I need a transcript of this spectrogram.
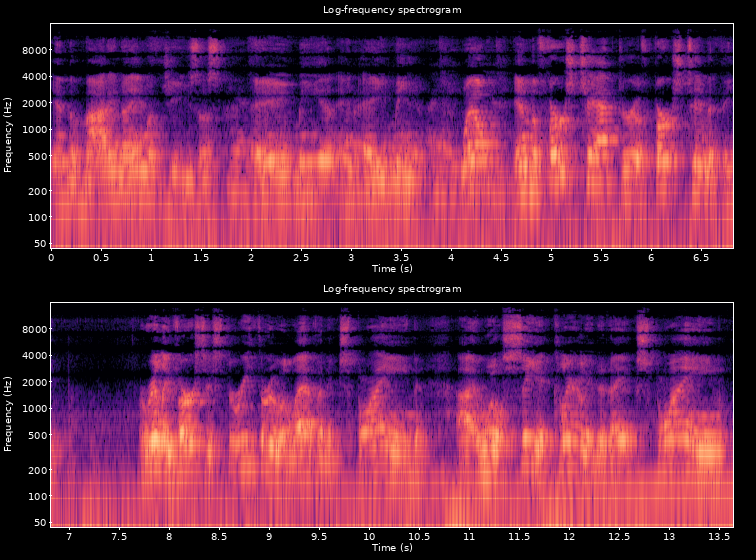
in the mighty name yes. of Jesus. Yes. Amen and amen. amen. Well, in the first chapter of First Timothy, really verses 3 through 11 explain, uh, and we'll see it clearly today, explain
